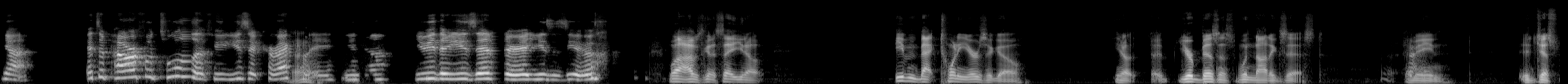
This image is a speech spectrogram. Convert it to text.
Yeah. It's a powerful tool if you use it correctly. You know, you either use it or it uses you. Well, I was going to say, you know, even back 20 years ago, you know, uh, your business would not exist. I mean, it just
